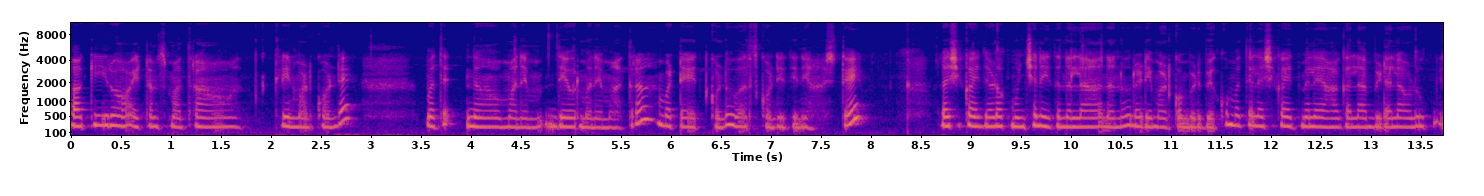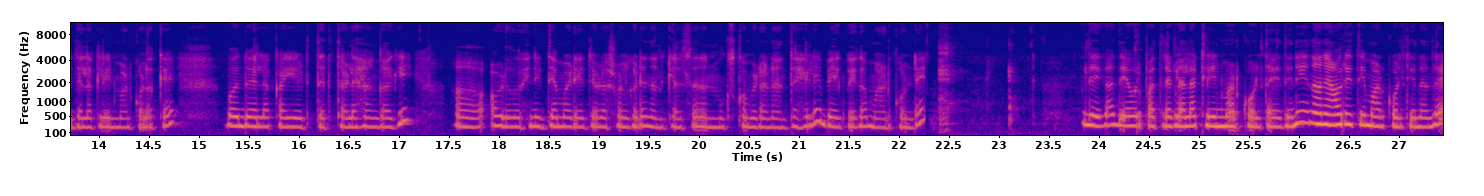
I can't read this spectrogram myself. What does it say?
ಬಾಕಿ ಇರೋ ಐಟಮ್ಸ್ ಮಾತ್ರ ಕ್ಲೀನ್ ಮಾಡಿಕೊಂಡೆ. ಮತ್ತು ಮನೆ, ದೇವ್ರ ಮನೆ ಮಾತ್ರ ಬಟ್ಟೆ ಎತ್ಕೊಂಡು ಒರೆಸ್ಕೊಂಡಿದ್ದೀನಿ ಅಷ್ಟೇ. ಲಸಿಕಾ ಎದ್ದೇಳೋಕ್ಕೆ ಮುಂಚೆನೇ ಇದನ್ನೆಲ್ಲ ನಾನು ರೆಡಿ ಮಾಡ್ಕೊಂಡ್ಬಿಡಬೇಕು. ಮತ್ತು ಲಸಿಕಾ ಇದ್ಮೇಲೆ ಆಗಲ್ಲ, ಬಿಡಲ್ಲ ಅವಳು ಇದೆಲ್ಲ ಕ್ಲೀನ್ ಮಾಡ್ಕೊಳ್ಳೋಕ್ಕೆ ಬಂದು ಎಲ್ಲ ಕೈ ಇಡ್ತಿರ್ತಾಳೆ ಹಾಗಾಗಿ ಅವಳು ನಿದ್ದೆ ಮಾಡಿ ಎದ್ದೇಳೋಷ್ರೊಳಗಡೆ ನನ್ನ ಕೆಲಸ ನಾನು ಮುಗಿಸ್ಕೊಂಬಿಡೋಣ ಅಂತ ಹೇಳಿ ಬೇಗ ಬೇಗ ಮಾಡಿಕೊಂಡೆ. ಇಲ್ಲೀಗ ದೇವ್ರ ಪಾತ್ರೆಗಳೆಲ್ಲ ಕ್ಲೀನ್ ಮಾಡ್ಕೊಳ್ತಾ ಇದ್ದೀನಿ. ನಾನು ಯಾವ ರೀತಿ ಮಾಡ್ಕೊಳ್ತೀನಿ ಅಂದರೆ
